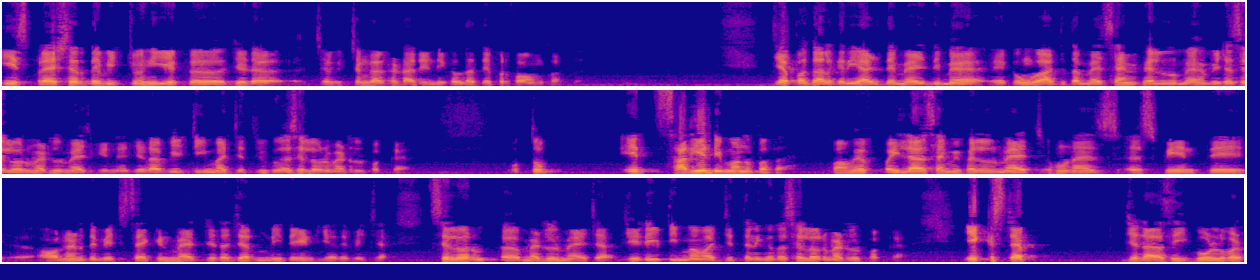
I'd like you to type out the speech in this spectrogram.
ਇਸ ਪ੍ਰੈਸ਼ਰ ਦੇ ਵਿੱਚੋਂ ਹੀ ਇੱਕ ਜਿਹੜਾ ਚ- ਚੰਗਾ ਖਿਡਾਰੀ ਨਿਕਲਦਾ ਤੇ ਪਰਫਾਰਮ ਕਰਦਾ। ਜੇ ਆਪਾਂ ਗੱਲ ਕਰੀਏ ਅੱਜ ਦੇ ਮੈਚ ਦੀ, ਮੈਂ ਇਹ ਕਹੂੰਗਾ, ਅੱਜ ਦਾ ਮੈਚ ਸੈਮੀਫਾਈਨਲ ਨੂੰ ਮੈਂ ਹਮੇਸ਼ਾ ਸਿਲਵਰ ਮੈਡਲ ਮੈਚ ਕਹਿੰਦਾ ਜਿਹੜਾ ਵੀ ਟੀਮ ਅੱਜ ਜਿੱਤ ਜੂਗੀ, ਉਹਦਾ ਸਿਲਵਰ ਮੈਡਲ ਪੱਕਾ ਹੈ। ਉਤੋਂ ਇਹ ਸਾਰੀਆਂ ਟੀਮਾਂ ਨੂੰ ਪਤਾ ਹੈ। ਭਾਵੇਂ ਪਹਿਲਾ ਸੈਮੀਫਾਈਨਲ ਮੈਚ ਹੋਣਾ ਸਪੇਨ ਤੇ ਹਾਲੈਂਡ ਦੇ ਵਿੱਚ ਸੈਕੰਡ ਮੈਚ ਜਿਹੜਾ ਜਰਮਨੀ ਤੇ ਇੰਡੀਆ ਦੇ ਵਿੱਚ ਹੈ ਸਿਲਵਰ ਮੈਡਲ ਮੈਚ ਆ ਜਿਹੜੀ ਟੀਮਾਂ ਵਾ ਜਿੱਤਣਗੇ ਉਹਦਾ ਸਿਲਵਰ ਮੈਡਲ ਪੱਕਾ ਇੱਕ ਸਟੈਪ ਜਿਹੜਾ ਅਸੀਂ 골ਡ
